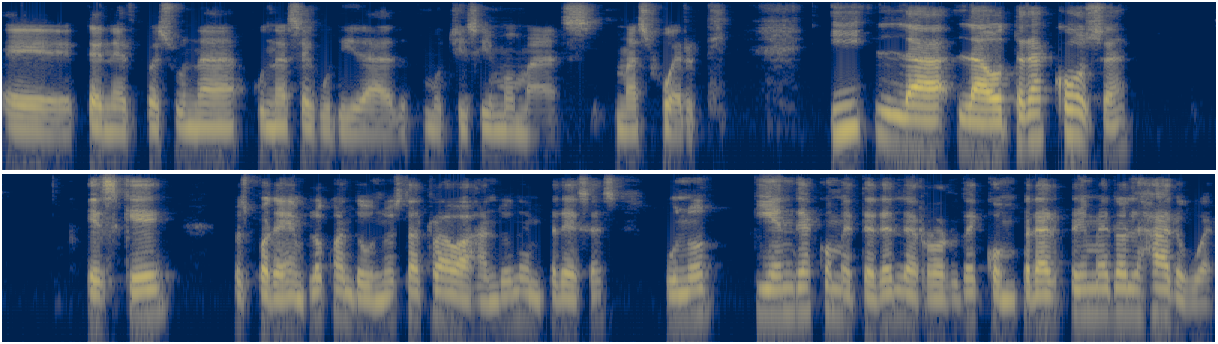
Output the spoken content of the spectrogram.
eh, tener pues una, una seguridad muchísimo más, más fuerte. Y la, la otra cosa es que, pues por ejemplo, cuando uno está trabajando en empresas, uno tiende a cometer el error de comprar primero el hardware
